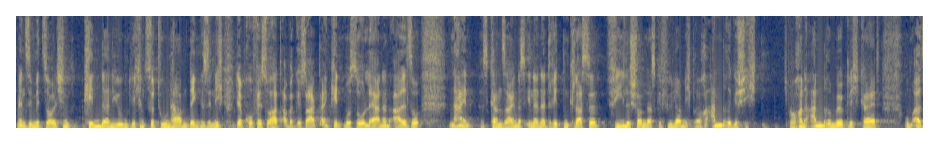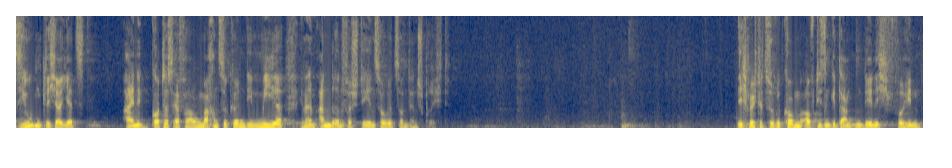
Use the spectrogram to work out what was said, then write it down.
wenn Sie mit solchen Kindern, Jugendlichen zu tun haben, denken Sie nicht, der Professor hat aber gesagt, ein Kind muss so lernen. Also nein, es kann sein, dass in einer dritten Klasse viele schon das Gefühl haben, ich brauche andere Geschichten. Ich brauche eine andere Möglichkeit, um als Jugendlicher jetzt eine Gotteserfahrung machen zu können, die mir in einem anderen Verstehenshorizont entspricht. Ich möchte zurückkommen auf diesen Gedanken, den ich vorhin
